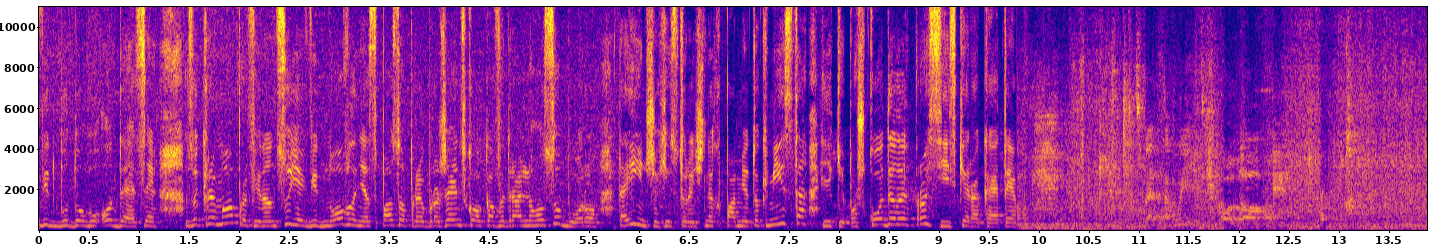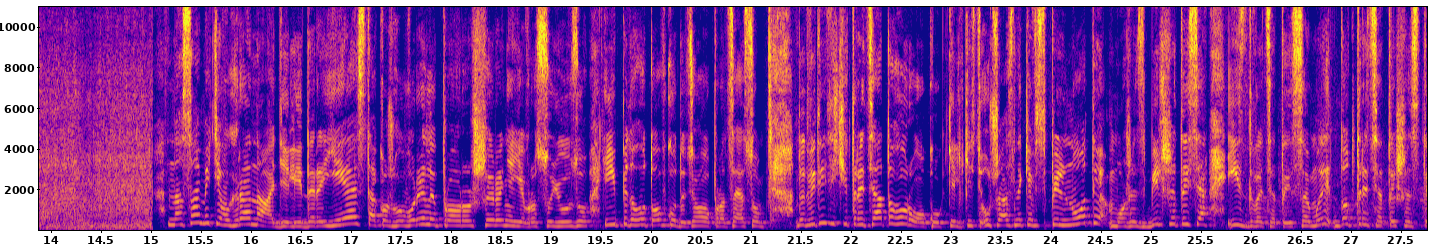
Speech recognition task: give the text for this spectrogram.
відбудову Одеси. Зокрема, профінансує відновлення Спасо-Преображенського кафедрального собору та інших історичних пам'яток міста, які пошкодили російські ракети. На саміті в Гранаді лідери єС також говорили про розширення Євросоюзу і підготовку до цього процесу. До 2030 року кількість учасників спільноти може збільшитися із 27 до 36.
